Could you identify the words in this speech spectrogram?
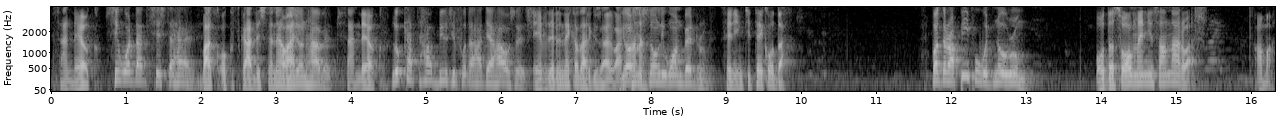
Sende yok. See what that sister has. Bak o kız kardeşte ne You var? don't have it. Sende yok. Look at how beautiful their house is. Evleri ne kadar güzel Yours baksana. is only one bedroom. Seninki tek oda. But there are people with no room. Odası olmayan insanlar var. Ama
